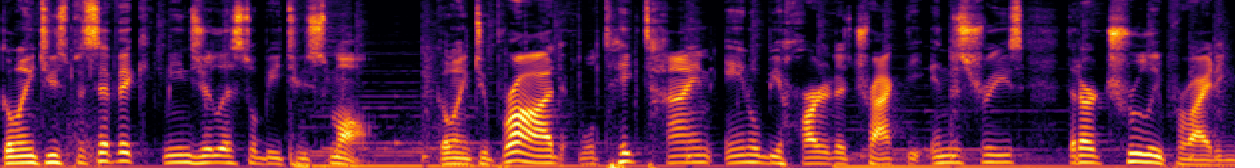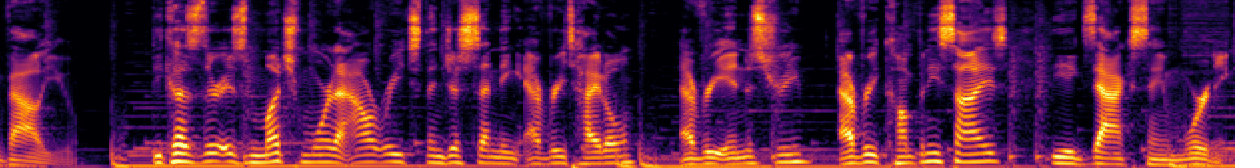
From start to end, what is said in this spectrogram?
Going too specific means your list will be too small. Going too broad will take time and will be harder to track the industries that are truly providing value. Because there is much more to outreach than just sending every title, every industry, every company size the exact same wording.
